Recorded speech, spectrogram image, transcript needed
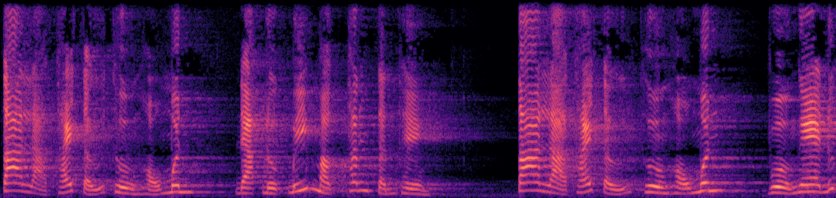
ta là thái tử thường hộ minh đạt được bí mật thanh tịnh thiền Ta là Thái tử Thường Hộ Minh, vừa nghe Đức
